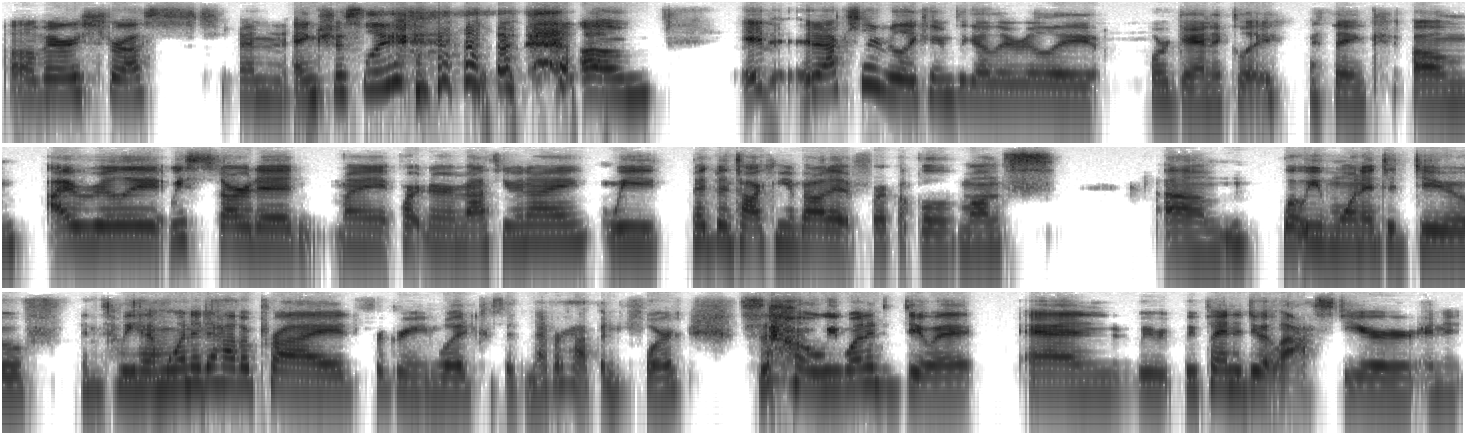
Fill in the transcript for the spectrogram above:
uh, very stressed and anxiously. um, it it actually really came together really organically. I think um, I really we started my partner Matthew and I we had been talking about it for a couple of months. Um, what we wanted to do, and we had wanted to have a pride for Greenwood because it never happened before. So we wanted to do it, and we we planned to do it last year, and it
